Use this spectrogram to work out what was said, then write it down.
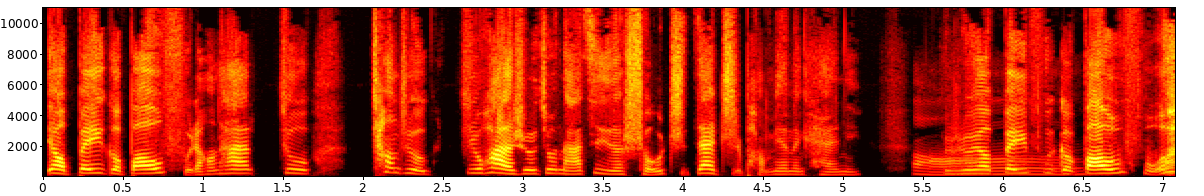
要背个包袱，然后他就唱这首这句话的时候，就拿自己的手指在指旁边的 Kenny，就说要背负个哦包袱。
